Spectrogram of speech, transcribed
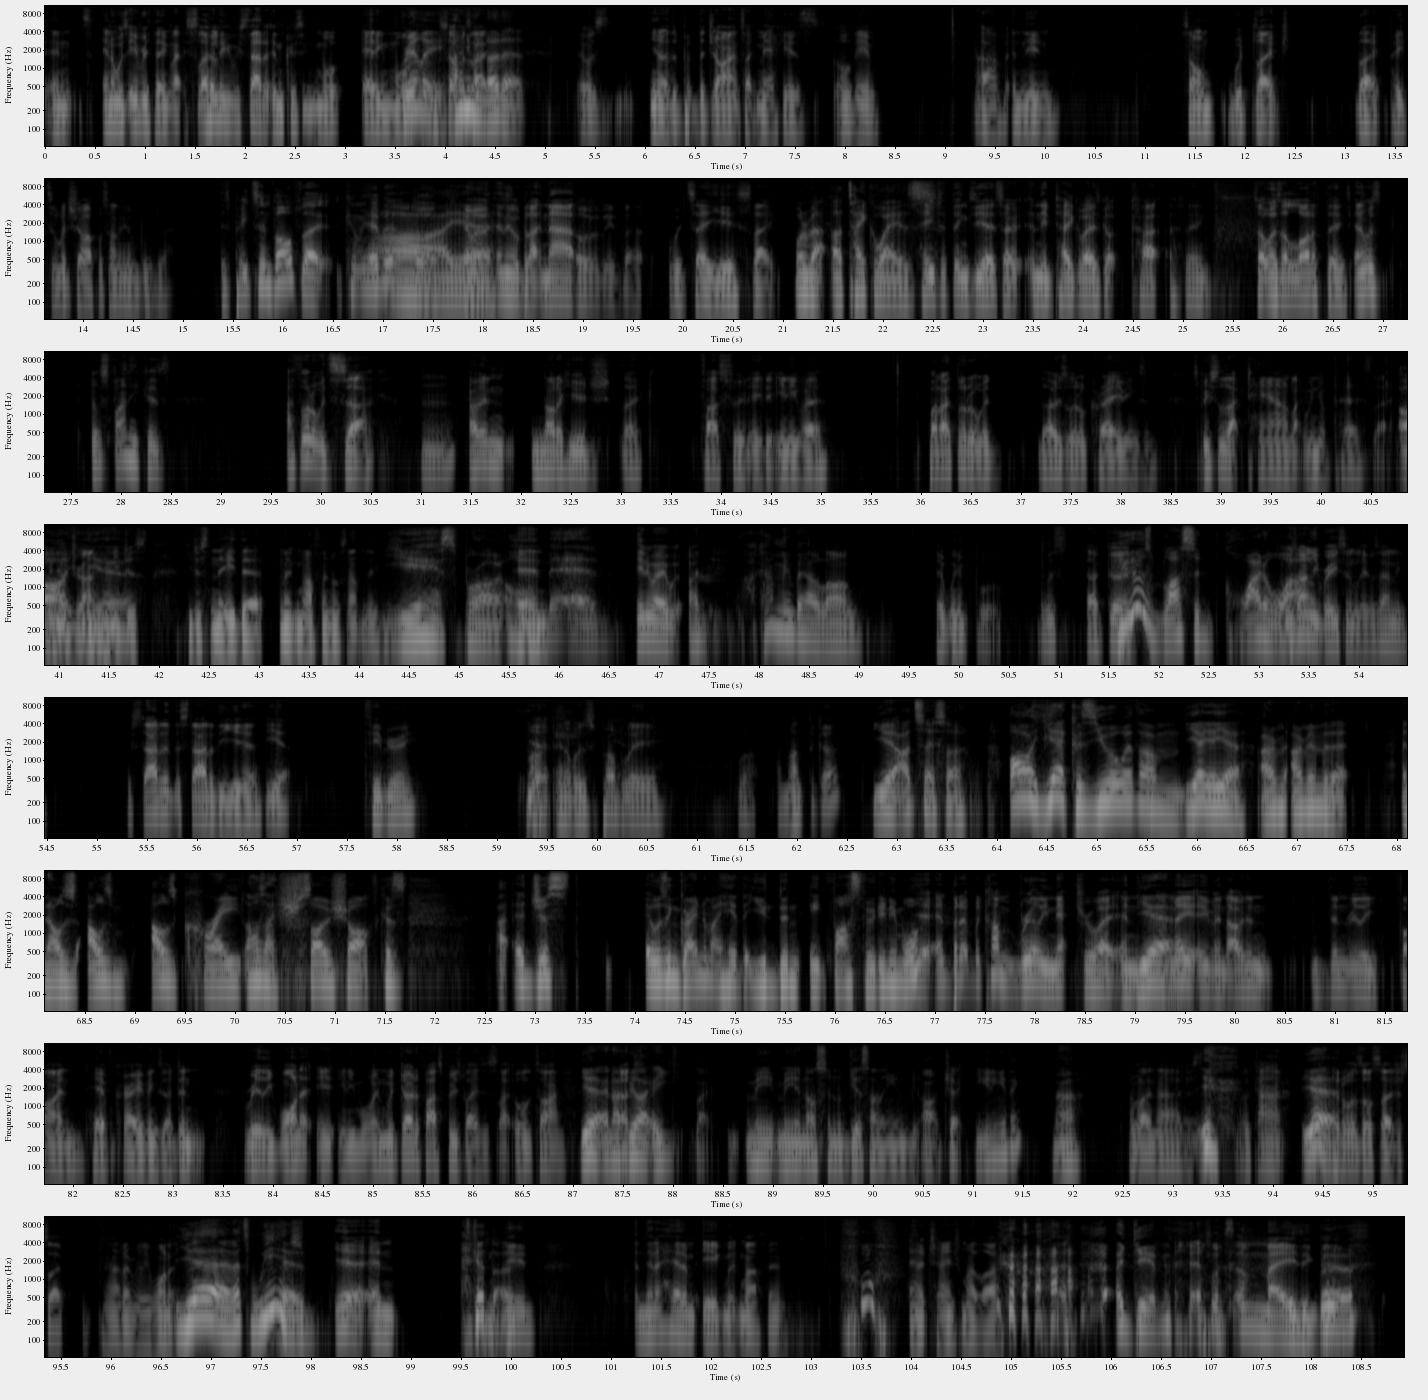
and and it was everything. Like slowly, we started increasing more, adding more. Really? things. So I didn't even like- know that. it was you know the the giants like Macca's, all them, um, and then someone would like like pizza would show up or something, and we'd be like, "Is pizza involved? Like, can we have it?" Ah, Or- yeah. and, and then we'd be like, "Nah," or we but would say yes, like What about uh, takeaways? heaps of things. Yeah, so and then takeaways got cut, I think. So it was a lot of things, and it was it was funny because I thought it would suck. Mm. I didn't not a huge like fast food eater anyway, but I thought it would those little cravings and especially like town, like when you're pissed, like Oh, when you're drunk and you just you just need that McMuffin or something. Yes, bro. Oh And- man. Anyway, I I can't remember how long it went for. It was a good. You guys lasted quite a while. it while. was only recently. It was only. We started at the start of the year. yeah, February. March? Yeah, and it was probably what a month ago. Yeah, I'd say so. Oh yeah, because you were with um. Yeah, yeah, yeah. I rem- I remember that, and I was I was I was crazy. I was like sh- so shocked because it just it was ingrained in my head that you didn't eat fast food anymore. Yeah, and but it become really natural, eh? and Yeah. for me even I didn't didn't really find have cravings. I didn't really want it I- anymore, and we'd go to fast food places like all the time. Yeah, and I'd be like, Are you, like me, me and Nelson would get something and be, oh, Jack, you getting anything? Nah. I'd be like, nah, I just I can't. Yeah. but it was also just like, nah, I don't really want it. Yeah, that's weird. Yeah, and It's good and though. Then, and then I had an egg McMuffin, and it changed my life. Again. it was amazing, bro.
